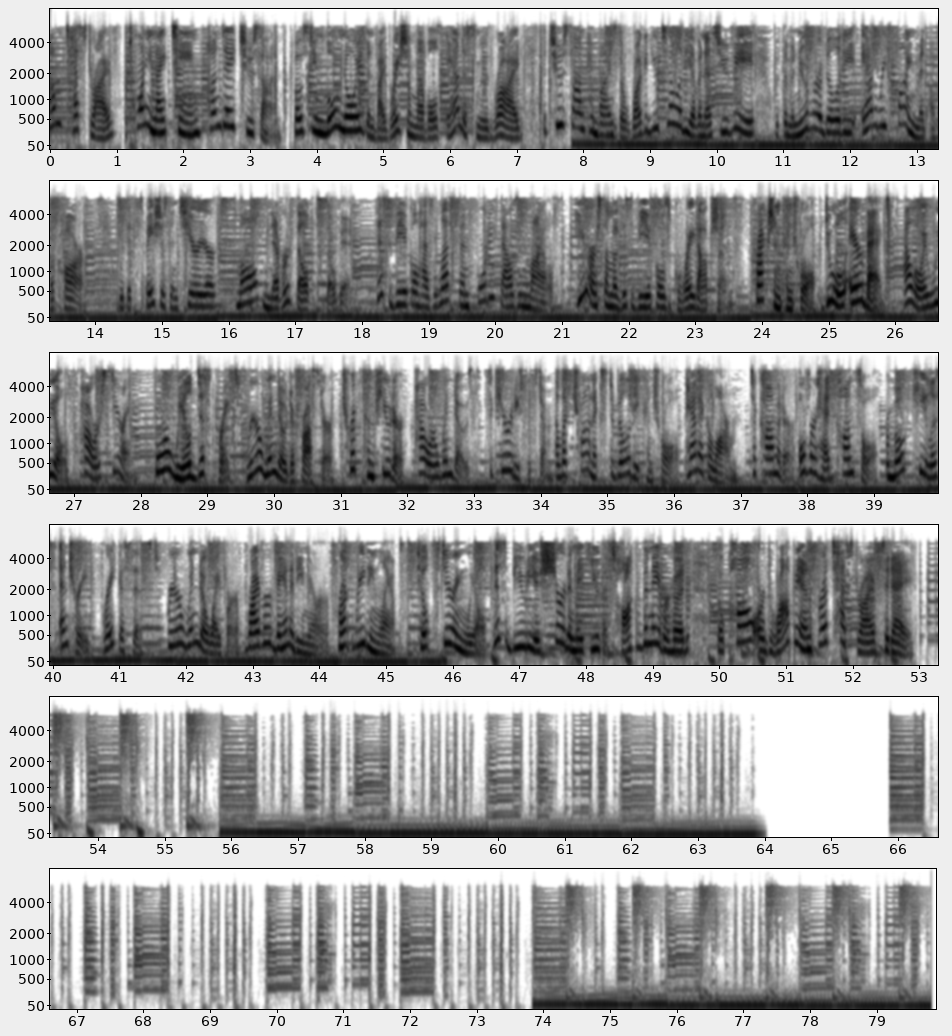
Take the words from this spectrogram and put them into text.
Come test drive the 2019 Hyundai Tucson. Boasting low noise and vibration levels and a smooth ride, the Tucson combines the rugged utility of an SUV with the maneuverability and refinement of a car. With its spacious interior, small never felt so big. This vehicle has less than 40,000 miles. Here are some of this vehicle's great options. Traction control, dual airbags, alloy wheels, power steering, four-wheel disc brakes, rear window defroster, trip computer, power windows, security system, electronic stability control, panic alarm, tachometer, overhead console, remote keyless entry, brake assist, rear window wiper, driver vanity mirror, front reading lamps, tilt steering wheel. This beauty is sure to make you the talk of the neighborhood, so call or drop in for a test drive today.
